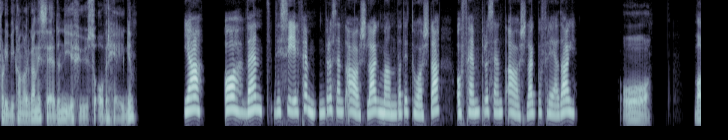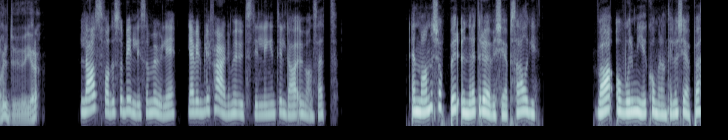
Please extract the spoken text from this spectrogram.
fordi vi kan organisere det nye huset over helgen. Ja, å, vent, de sier 15% avslag mandag til torsdag og 5% avslag på fredag. Å, hva vil du gjøre? La oss få det så billig som mulig, jeg vil bli ferdig med utstillingen til da uansett. En mann shopper under et røverkjøpsalg. Hva og hvor mye kommer han til å kjøpe?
